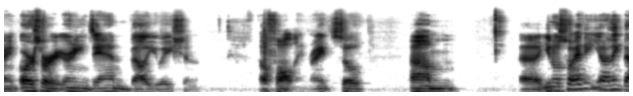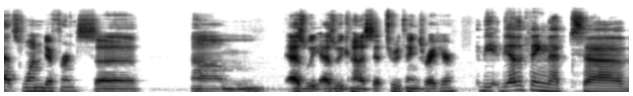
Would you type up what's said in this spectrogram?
right? Or sorry, earnings and valuation uh, falling, right? So, um, uh, you know, so I think you know I think that's one difference uh, um, as we as we kind of sit through things right here. The the other thing that uh,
